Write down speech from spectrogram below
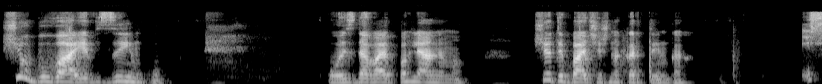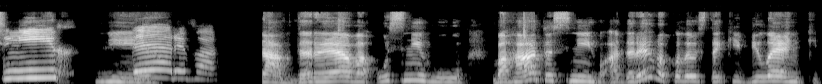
Що буває взимку? Ось давай поглянемо. Що ти бачиш на картинках? Сніг, Ні. дерева. Так, дерева у снігу, багато снігу, а дерева, коли ось такі біленькі,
